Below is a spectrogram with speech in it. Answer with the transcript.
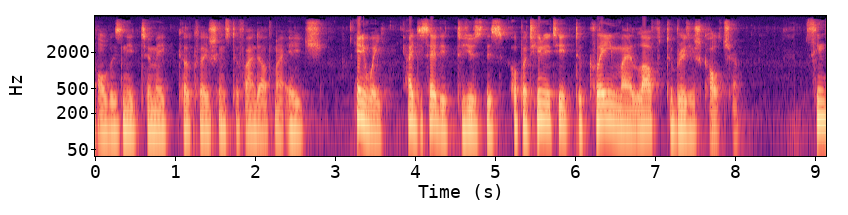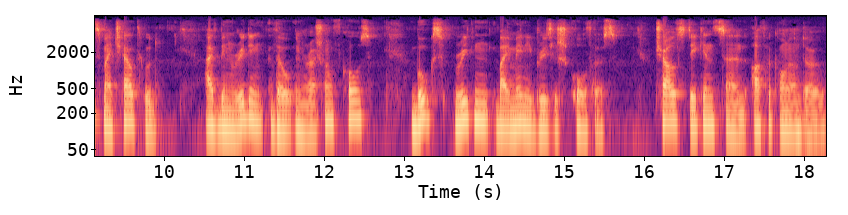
Always need to make calculations to find out my age. Anyway, I decided to use this opportunity to claim my love to British culture. Since my childhood, I've been reading, though in Russian of course, books written by many British authors Charles Dickens and Arthur Conan Doyle,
